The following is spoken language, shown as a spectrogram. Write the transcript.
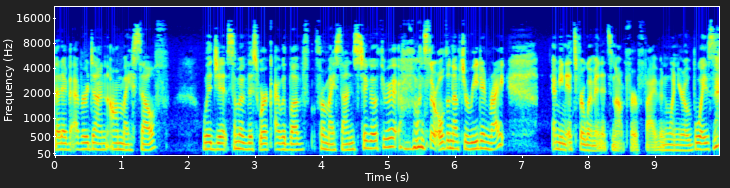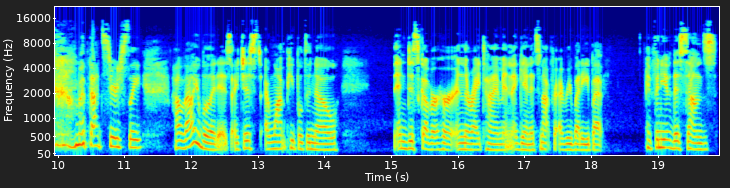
that I've ever done on myself. Legit, some of this work I would love for my sons to go through it once they're old enough to read and write. I mean, it's for women, it's not for five and one year old boys, but that's seriously how valuable it is. I just, I want people to know and discover her in the right time. And again, it's not for everybody, but if any of this sounds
